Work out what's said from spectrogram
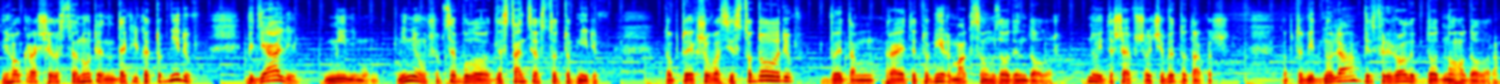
Його краще розтягнути на декілька турнірів. В ідеалі мінімум. Мінімум, щоб це було дистанція 100 турнірів. Тобто, якщо у вас є 100 доларів, ви там граєте турнір максимум за 1 долар. Ну і дешевше, очевидно, також. Тобто від нуля, від фріролів до 1 долара.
